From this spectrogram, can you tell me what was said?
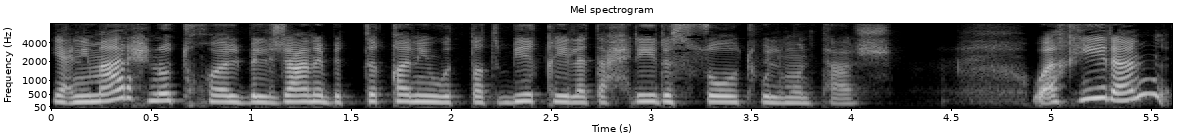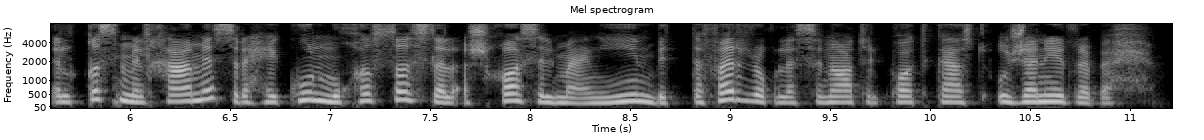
يعني ما رح ندخل بالجانب التقني والتطبيقي لتحرير الصوت والمونتاج. وأخيرا القسم الخامس رح يكون مخصص للأشخاص المعنيين بالتفرغ لصناعة البودكاست وجني الربح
